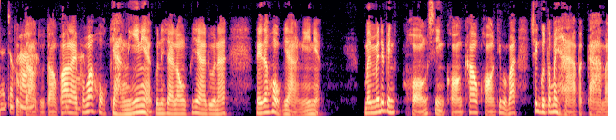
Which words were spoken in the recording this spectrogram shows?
นะเจ้าค่ะถูกต้องถูกต้องเพราะอะไรเพราะว่าหกอย่างนี้เนี่ย คุณในใจลองพิจารณาดูนะในทั้งหกอย่างนี้เนี่ย มันไม่ได้เป็นของสิ่งของข้าวของที่แบบว่าเช่นคุณต้องไปหาปากกามา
